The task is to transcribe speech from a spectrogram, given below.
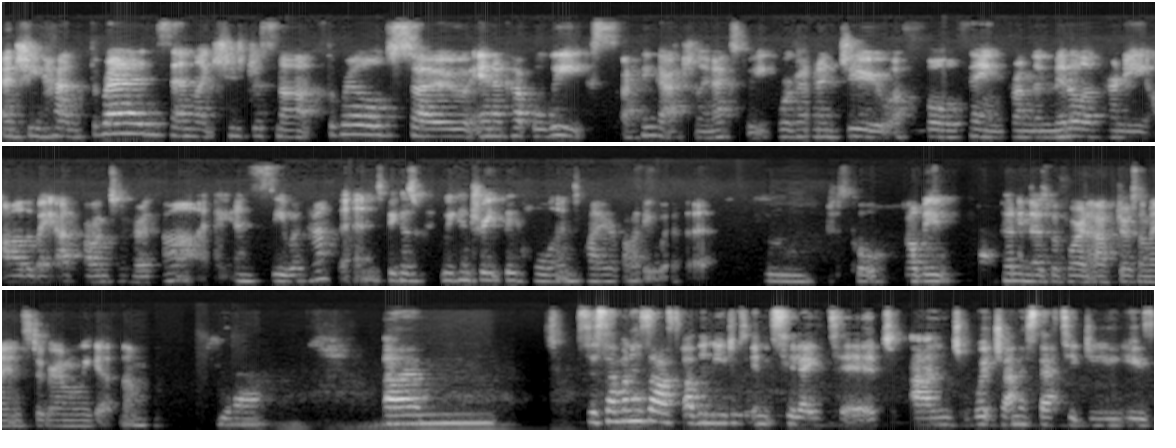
And she had threads and like she's just not thrilled. So in a couple weeks, I think actually next week, we're gonna do a full thing from the middle of her knee all the way up onto her thigh and see what happens because we can treat the whole entire body with it. mm. which is cool. I'll be putting those before and afters on my Instagram when we get them. Yeah. Um, so someone has asked, are the needles insulated and which anesthetic do you use?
